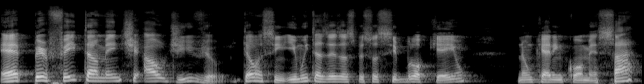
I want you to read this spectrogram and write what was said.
É perfeitamente audível. Então, assim, e muitas vezes as pessoas se bloqueiam, não querem começar,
